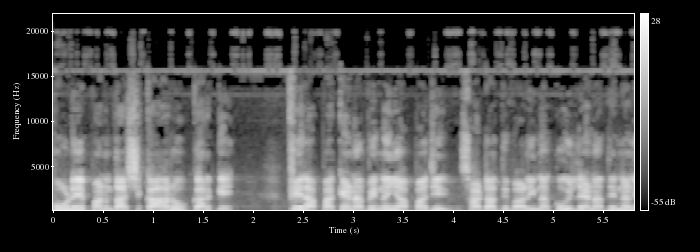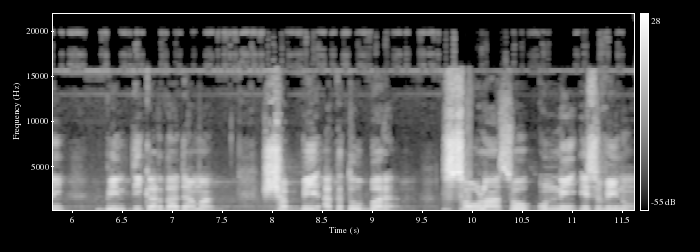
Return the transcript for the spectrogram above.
ਭੋਲੇਪਣ ਦਾ ਸ਼ਿਕਾਰ ਹੋ ਕਰਕੇ ਫਿਰ ਆਪਾਂ ਕਹਿਣਾ ਵੀ ਨਹੀਂ, ਆਪਾਂ ਜੀ ਸਾਡਾ ਦੀਵਾਲੀ ਨਾਲ ਕੋਈ ਲੈਣਾ ਦੇਣਾ ਨਹੀਂ। ਬੇਨਤੀ ਕਰਦਾ ਜਾਵਾਂ 26 ਅਕਤੂਬਰ 1619 ਈਸਵੀ ਨੂੰ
